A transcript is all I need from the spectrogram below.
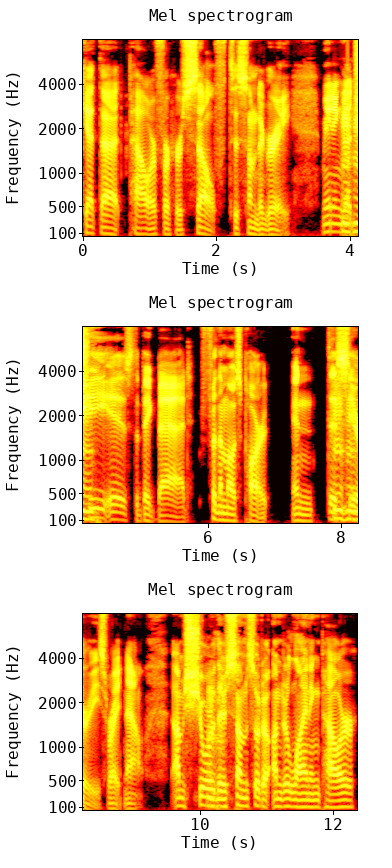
get that power for herself to some degree, meaning that Mhm. she is the big bad for the most part in this Mhm. series right now. I'm sure Mhm. there's some sort of underlining power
